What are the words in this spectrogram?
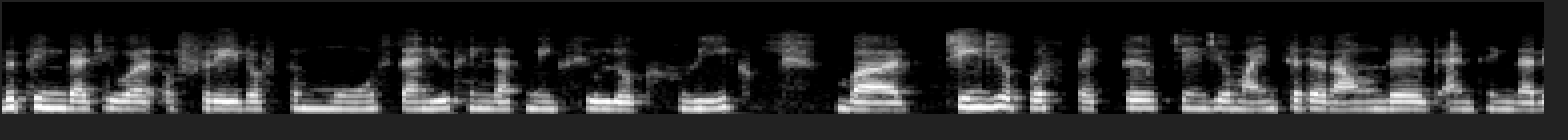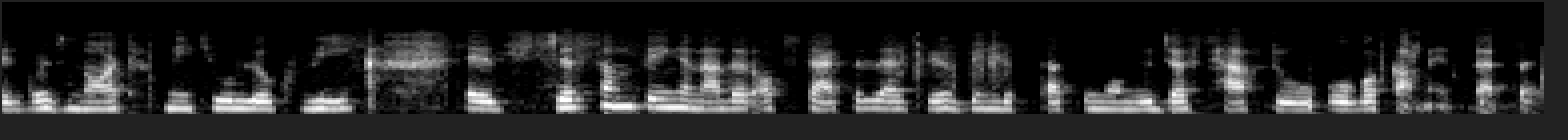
the thing that you are afraid of the most and you think that makes you look weak. But change your perspective change your mindset around it and think that it does not make you look weak. It's just something another obstacle as we have been discussing and you just have to overcome it. That's it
